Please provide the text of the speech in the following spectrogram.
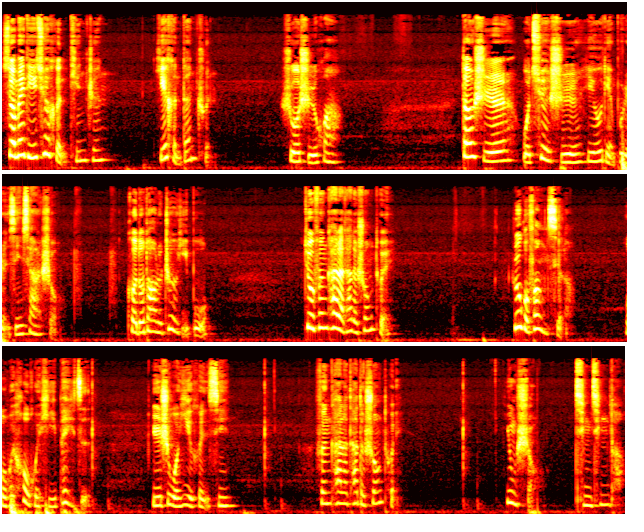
小梅的确很天真，也很单纯。说实话，当时我确实也有点不忍心下手，可都到了这一步，就分开了他的双腿。如果放弃了，我会后悔一辈子。于是我一狠心，分开了他的双腿，用手轻轻的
